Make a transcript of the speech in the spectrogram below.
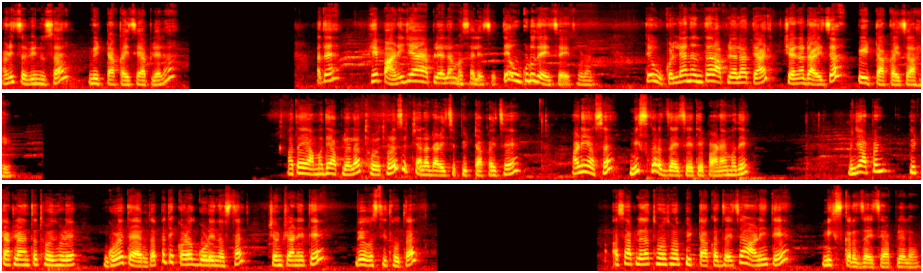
आणि चवीनुसार मीठ टाकायचं आहे आपल्याला. आता हे पाणी जे आहे आपल्याला मसाल्याचं ते उकडू द्यायचं आहे थोडं. ते उकडल्यानंतर आपल्याला त्यात चना डाळीचं पीठ टाकायचं आहे. आता यामध्ये आपल्याला थोडं थोडंसं चना डाळीचं पीठ टाकायचं आहे. आणि असं मिक्स करत जायचं आहे ते पाण्यामध्ये. म्हणजे आपण पीठ टाकल्यानंतर थोडे थोडे गोळे तयार होतात पण ते कडक गोळे नसतात. चमच्याने ते व्यवस्थित होतात. असं आपल्याला थोडं थोडं पीठ टाकत जायचं आणि ते मिक्स करत जायचं आहे आपल्याला.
